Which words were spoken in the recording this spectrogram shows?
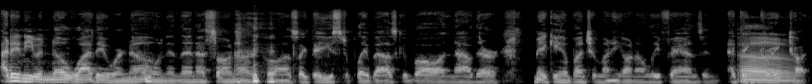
I didn't even know why they were known, and then I saw an article. and I was like, they used to play basketball, and now they're making a bunch of money on OnlyFans. And I think Oh. Drake taught,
